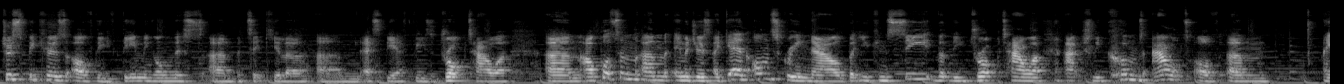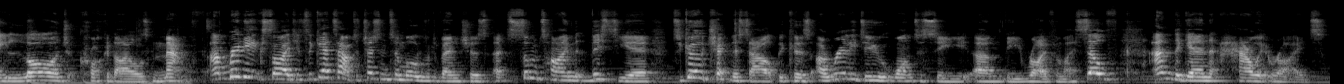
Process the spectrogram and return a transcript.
just because of the theming on this um, particular um, SBF Visa drop tower. Um, I'll put some um, images again on screen now, but you can see that the drop tower actually comes out of a large crocodile's mouth. I'm really excited to get out to Chessington World of Adventures at some time this year to go check this out because I really do want to see um, the ride for myself and again how it rides.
